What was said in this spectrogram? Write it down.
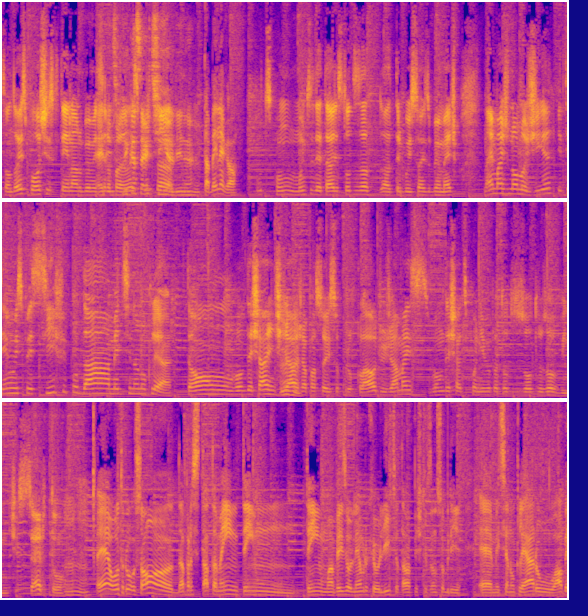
São dois posts que tem lá no Biomedicina Ele Padrão. Explica certinho ali, né? Uhum. Tá bem legal. Putz, com muitos detalhes, todas as atribuições do biomédico na imaginologia e tem um específico da medicina nuclear. Então, vamos deixar, a gente uhum. já, já passou isso pro Cláudio já, mas vamos deixar disponível para todos os outros ouvintes, certo? Uhum. É, outro, só dá para citar também, tem um, tem uma vez eu lembro que eu li, que eu tava pesquisando sobre é, medicina nuclear, o Albert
